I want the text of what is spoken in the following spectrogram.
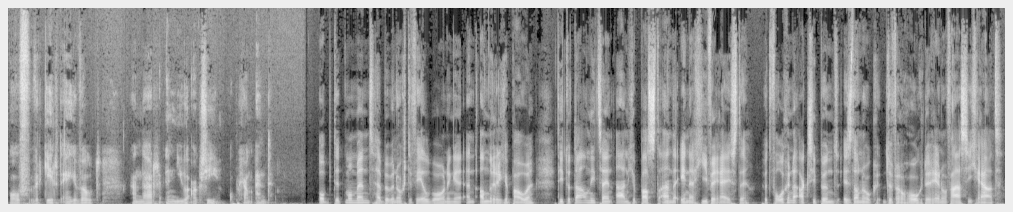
of verkeerd ingevuld en daar een nieuwe actie op gaan enten. Op dit moment hebben we nog te veel woningen en andere gebouwen die totaal niet zijn aangepast aan de energievereisten. Het volgende actiepunt is dan ook de verhoogde renovatiegraad.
